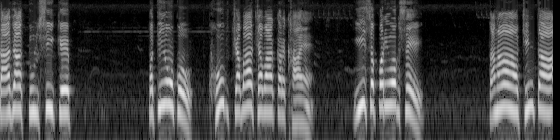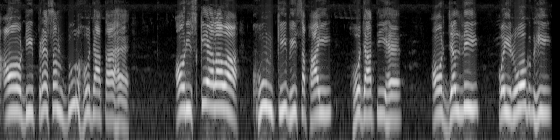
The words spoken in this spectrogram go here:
ताज़ा तुलसी के पतियों को खूब चबा चबा कर खाएँ। इस प्रयोग से तनाव, चिंता और डिप्रेशन दूर हो जाता है और इसके अलावा खून की भी सफ़ाई हो जाती है और जल्दी कोई रोग भी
